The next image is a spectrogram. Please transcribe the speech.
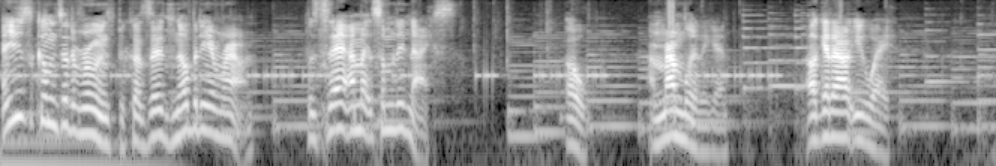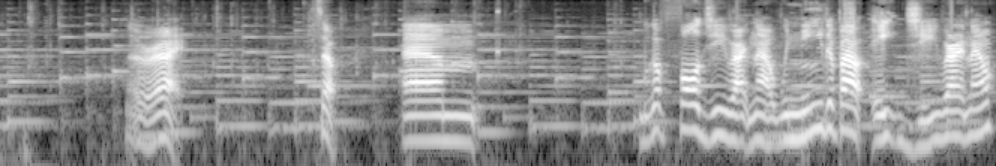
I used to come to the ruins because there's nobody around. But today I met somebody nice. Oh, I'm rambling again. I'll get out your way. Alright. So, um, we've got 4G right now. We need about 8G right now.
